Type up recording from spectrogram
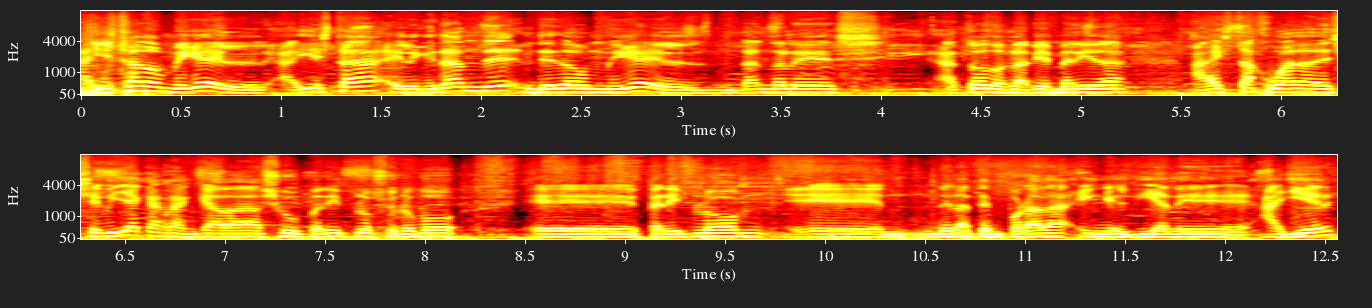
Ahí está Don Miguel, ahí está el grande de Don Miguel, dándoles a todos la bienvenida a esta jugada de Sevilla que arrancaba su periplo, su nuevo eh, periplo eh, de la temporada en el día de ayer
